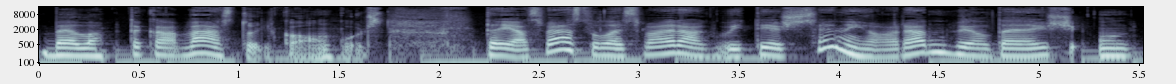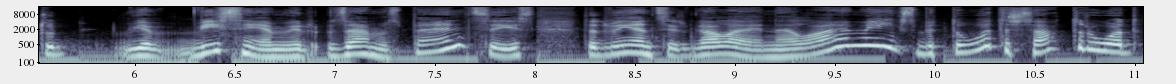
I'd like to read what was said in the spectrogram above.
bela, tā kā vēstuļu konkurss. Tajās vēstulēs vairāk bija tieši seniori atbildējuši, un tur, ja visiem ir zemes pensijas, tad viens ir galēji nelaimīgs, bet otrs atrod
